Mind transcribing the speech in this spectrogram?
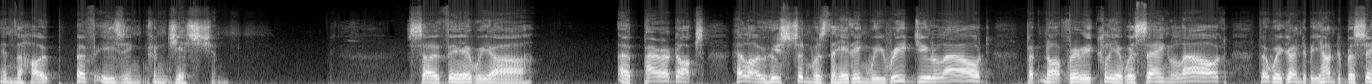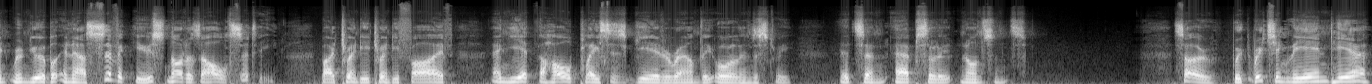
in the hope of easing congestion. So there we are a paradox. Hello, Houston was the heading. We read you loud, but not very clear. We're saying loud that we're going to be 100% renewable in our civic use, not as a whole city, by 2025, and yet the whole place is geared around the oil industry. It's an absolute nonsense. So, we're reaching the end here.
